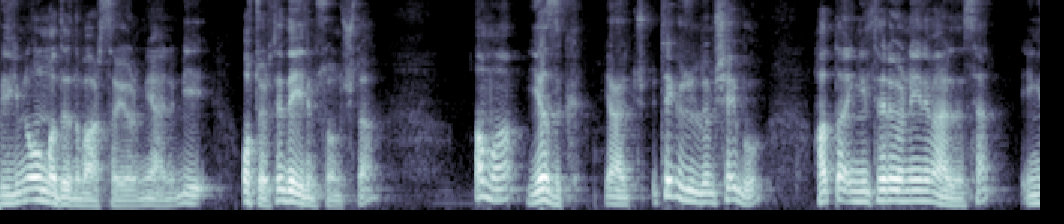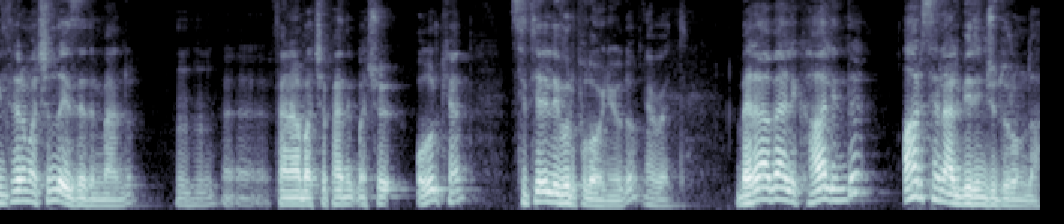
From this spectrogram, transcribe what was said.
bilgimin olmadığını varsayıyorum. Yani bir otorite değilim sonuçta. Ama yazık. Yani tek üzüldüğüm şey bu. Hatta İngiltere örneğini verdin sen. İngiltere maçını da izledim ben dün. Ee, Fenerbahçe Pendik maçı olurken City ile Liverpool oynuyordu. Evet. Beraberlik halinde Arsenal birinci durumda.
